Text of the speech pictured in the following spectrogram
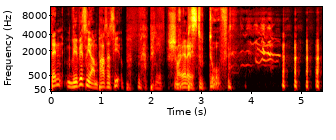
Denn wir wissen ja, am Passagier. Bin jetzt bescheuert. Bist du doof.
